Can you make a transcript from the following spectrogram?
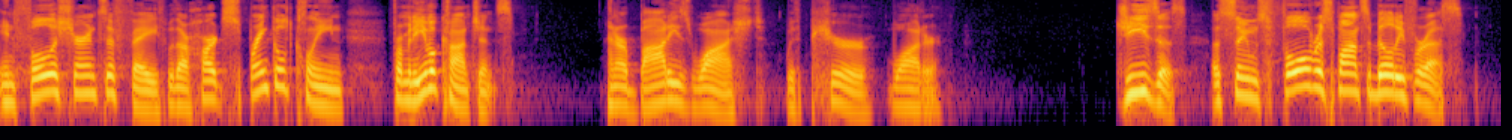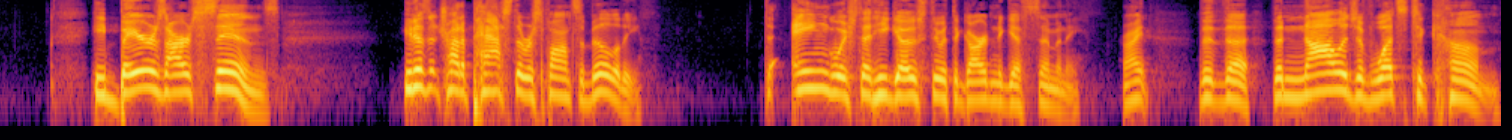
in full assurance of faith, with our hearts sprinkled clean from an evil conscience and our bodies washed with pure water. Jesus assumes full responsibility for us. He bears our sins. He doesn't try to pass the responsibility. The anguish that he goes through at the Garden of Gethsemane, right? The, the, the knowledge of what's to come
